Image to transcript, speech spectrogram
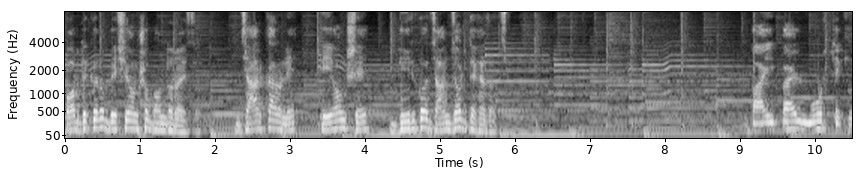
অর্ধেকেরও বেশি অংশ বন্ধ রয়েছে, যার কারণে এই অংশে দীর্ঘ যানজট দেখা যাচ্ছে। বাইপাইল মোড় থেকে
